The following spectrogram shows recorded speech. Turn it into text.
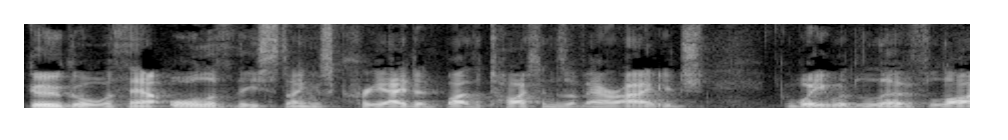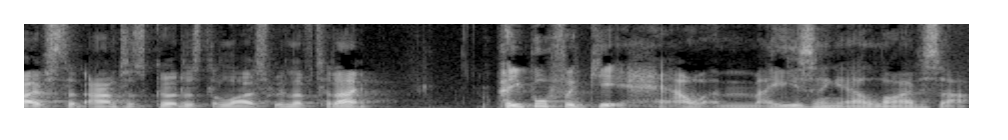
Google, without all of these things created by the titans of our age, we would live lives that aren't as good as the lives we live today. People forget how amazing our lives are.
